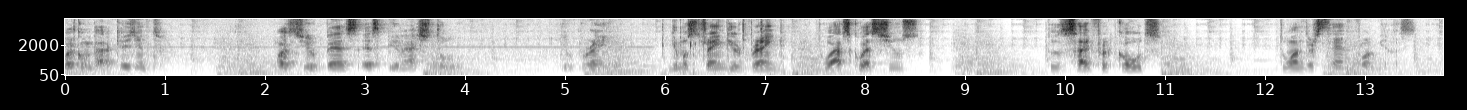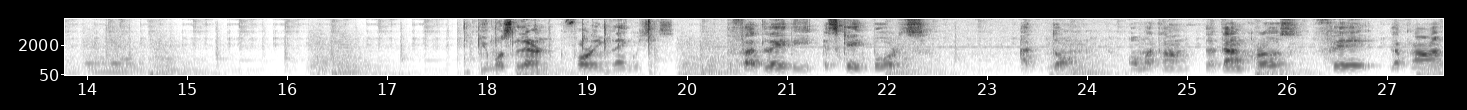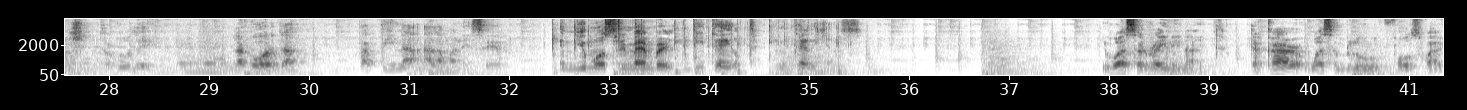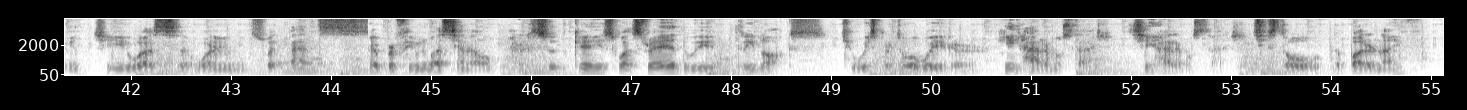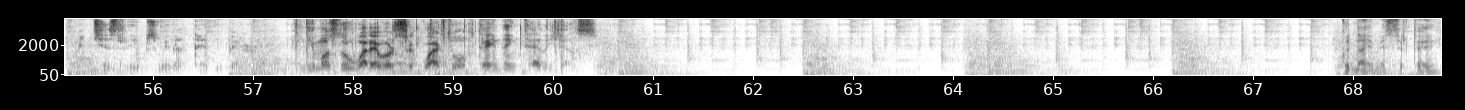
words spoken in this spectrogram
Welcome back, Agent. What's your best espionage tool? Your brain. You must train your brain to ask questions, to decipher codes, to understand formulas. You must learn foreign languages. The fat lady skateboards at dawn. Au matin, la dame grosse fait la planche de rouler. La gorda patina al amanecer. And you must remember detailed intelligence. It was a rainy night. The car was a blue Volkswagen. She was wearing sweatpants. Her perfume was Chanel. Her suitcase was red with three locks. She whispered to a waiter. He had a mustache. She had a mustache. She stole the butter knife she sleeps with a teddy bear. And you must do whatever's required to obtain the intelligence. Good night, Mr. Teddy.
